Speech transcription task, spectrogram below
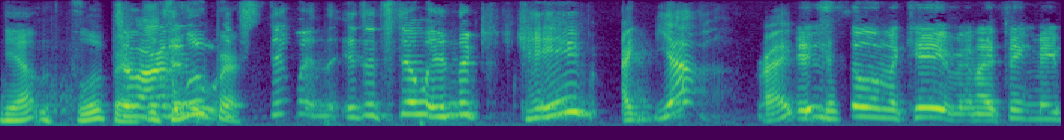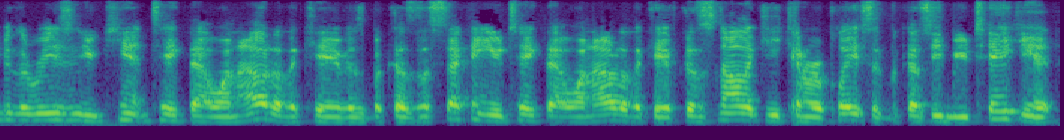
Yep. It's Looper. So it's they, Looper. It's still in. Is it still in the cave? I yeah. Right. It's still in the cave, and I think maybe the reason you can't take that one out of the cave is because the second you take that one out of the cave, because it's not like he can replace it, because he'd be taking it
